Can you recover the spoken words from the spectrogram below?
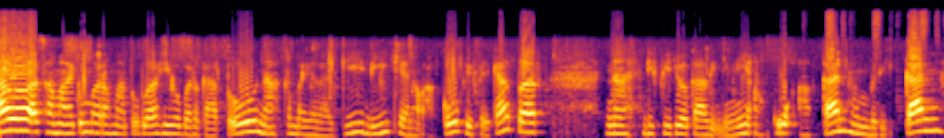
Halo, Assalamualaikum warahmatullahi wabarakatuh. Nah, kembali lagi di channel aku, Vivi Carter Nah, di video kali ini aku akan memberikan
